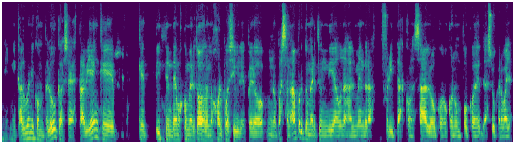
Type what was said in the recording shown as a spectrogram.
ni, calvo ni con peluca, o sea, está bien que, que, intentemos comer todo lo mejor posible, pero no pasa nada por comerte un día unas almendras fritas con sal o con, un poco de, azúcar, vaya.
